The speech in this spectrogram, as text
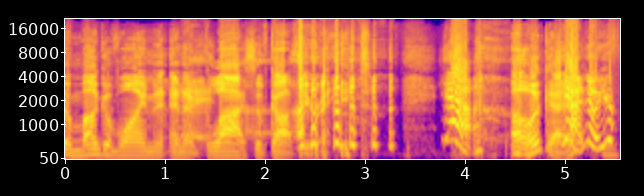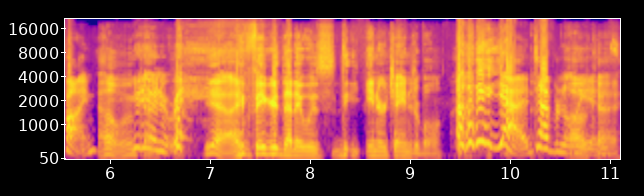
a mug of wine and a glass of coffee, right? Oh, okay. Yeah. No, you're fine. Oh, okay. You're doing it right. Yeah, I figured that it was interchangeable. yeah, it definitely is. Okay.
